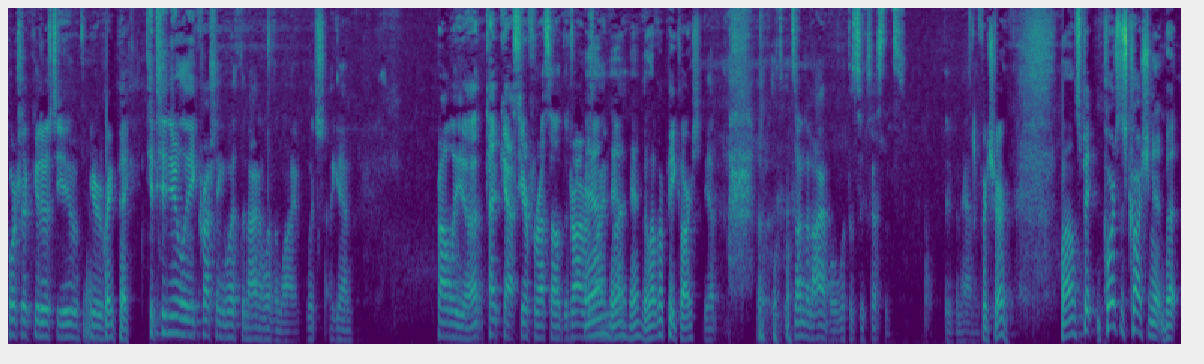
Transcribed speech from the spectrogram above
Porsche, kudos to you. Yeah, You're Great pick. continually crushing with the 911 line, which again, probably a typecast here for us out the driver's Yeah, line. yeah, But yeah. We love our P cars. yep, it's it's undeniable with the success that's they've been having. For sure. Well, sp- Porsche's crushing it, but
